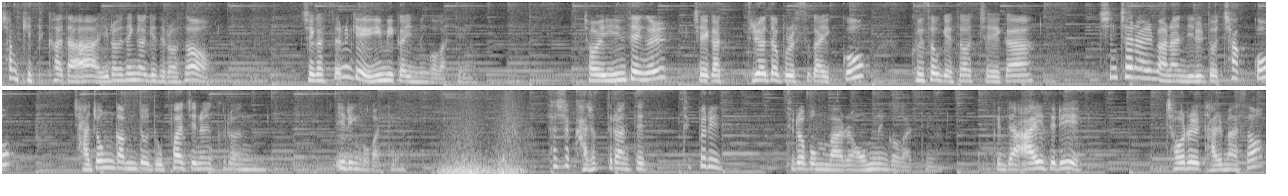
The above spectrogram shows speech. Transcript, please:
참 기특하다. 이런 생각이 들어서 제가 쓰는 게 의미가 있는 것 같아요. 저의 인생을 제가 들여다볼 수가 있고 그 속에서 제가 칭찬할 만한 일도 찾고 자존감도 높아지는 그런 일인 것 같아요. 사실 가족들한테 특별히 들어본 말은 없는 것 같아요. 근데 아이들이 저를 닮아서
